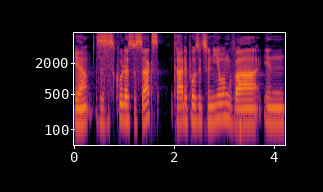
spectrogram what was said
Ja, es ist cool, dass du es sagst. Gerade Positionierung war in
